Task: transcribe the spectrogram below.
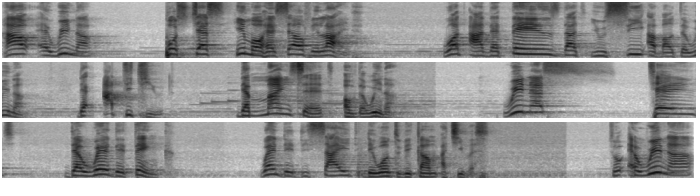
How a winner postures him or herself in life. What are the things that you see about the winner? The attitude, the mindset of the winner. Winners change the way they think when they decide they want to become achievers. So a winner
